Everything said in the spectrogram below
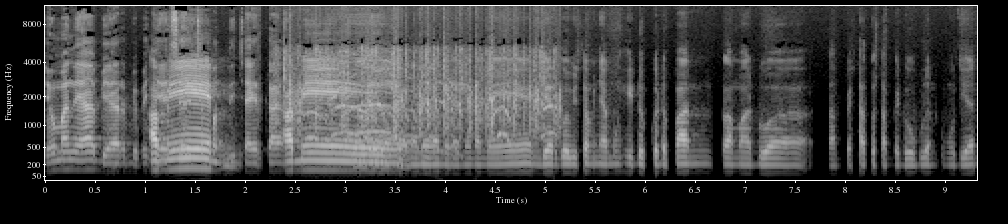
kasih Yoman ya biar BPJS Amin. cepat dicairkan. Amin. Amin amin amin amin. Biar gue bisa menyambung hidup ke depan selama 2 sampai 1 sampai 2 bulan kemudian.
